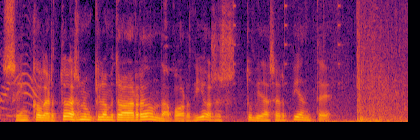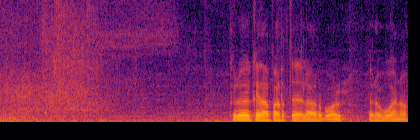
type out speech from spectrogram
Sin coberturas en un kilómetro a la redonda. Por Dios, estúpida serpiente. Creo que queda parte del árbol, pero bueno.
